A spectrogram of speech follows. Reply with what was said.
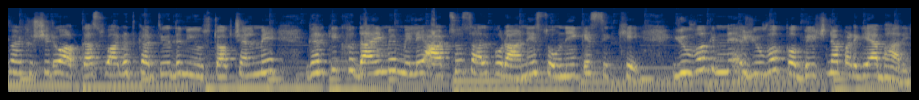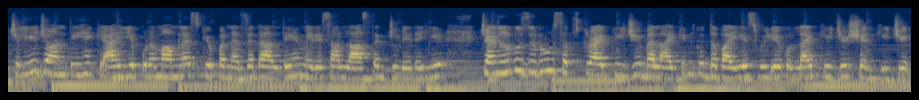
मैं खुशी रो आपका स्वागत करती हूँ द न्यूज़ टॉक चैनल में। घर की खुदाई में मिले 800 साल पुराने सोने के सिक्के। युवक ने युवक को बेचना पड़ गया भारी। चलिए जानते हैं क्या है ये पूरा मामला। इसके ऊपर नज़र डालते हैं। मेरे साथ लास्ट तक जुड़े रहिए। चैनल को ज़रूर सब्सक्राइब कीजिए, बेल आइकन को दबाइए। इस वीडियो को लाइक कीजिए, शेयर कीजिए।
